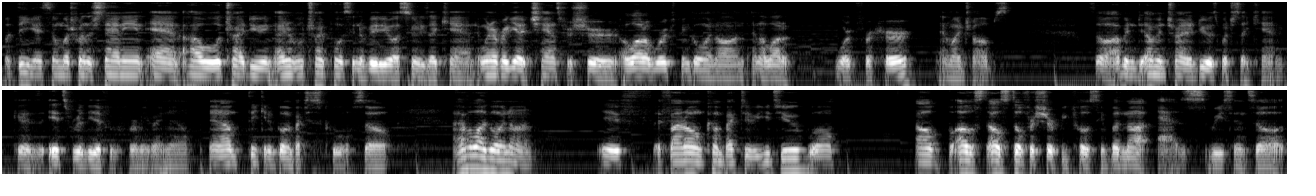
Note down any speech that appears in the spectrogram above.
But thank you guys so much for understanding, and I will try doing. I will try posting a video as soon as I can, and whenever I get a chance, for sure. A lot of work's been going on, and a lot of work for her and my jobs. So I've been I've been trying to do as much as I can because it's really difficult for me right now, and I'm thinking of going back to school. So I have a lot going on. If if I don't come back to YouTube, well, I'll I'll I'll still for sure be posting, but not as recent. So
